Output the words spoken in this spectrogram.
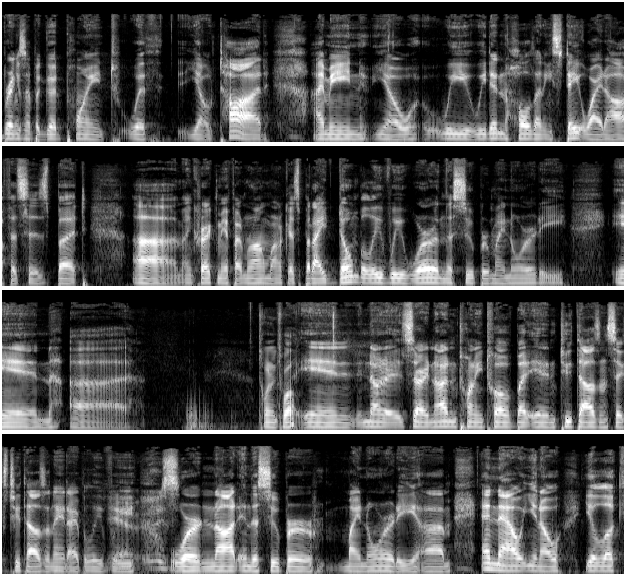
brings up a good point with you know Todd. I mean, you know, we we didn't hold any statewide offices, but um, and correct me if I'm wrong, Marcus, but I don't believe we were in the super minority in uh 2012 in no, no sorry not in 2012 but in 2006 2008 i believe Yeah, we was- were not in the super minority. Um and now you know you look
